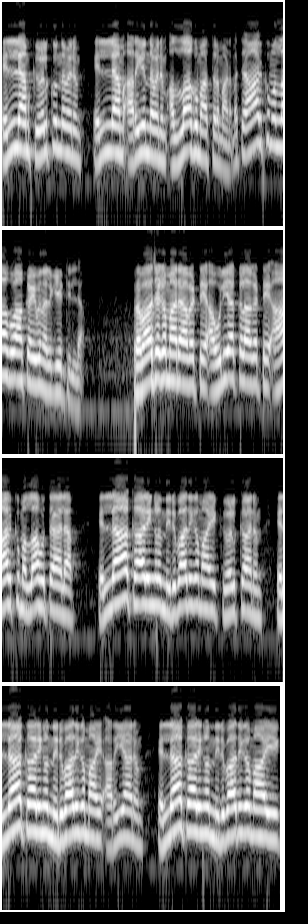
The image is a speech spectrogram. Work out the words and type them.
എല്ലാം കേൾക്കുന്നവനും എല്ലാം അറിയുന്നവനും അള്ളാഹു മാത്രമാണ്. മറ്റാർക്കും അള്ളാഹു ആ കഴിവ് നൽകിയിട്ടില്ല. പ്രവാചകന്മാരാവട്ടെ ഔലിയാക്കളാകട്ടെ ആർക്കും അള്ളാഹു താല എല്ലാ കാര്യങ്ങളും നിരുപാധികമായി കേൾക്കാനും എല്ലാ കാര്യങ്ങളും നിരുപാധികമായി അറിയാനും എല്ലാ കാര്യങ്ങളും നിരുപാധികമായി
